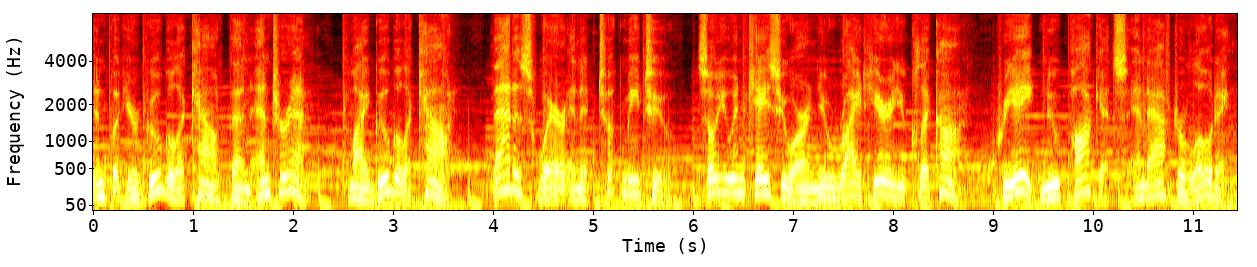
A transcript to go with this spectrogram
input your Google account then enter in my Google account. That is where and it took me to So you in case you are new right here you click on Create New Pockets and after loading,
